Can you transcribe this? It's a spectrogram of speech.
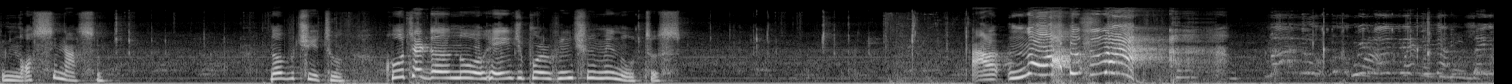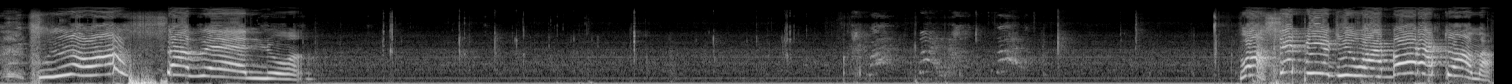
Nossa, Inácio. Novo título. Cutter dando raid por 20 minutos. Ah, nossa! Mano, Nossa, velho! Vai, vai, vai. Você pediu, agora toma!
